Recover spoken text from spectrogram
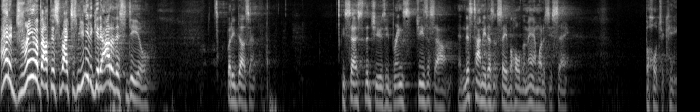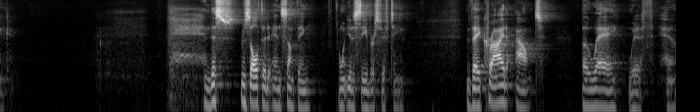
I had a dream about this righteous man. You need to get out of this deal." But he doesn't. He says to the Jews, he brings Jesus out, and this time he doesn't say, Behold the man. What does he say? Behold your king. And this resulted in something I want you to see, verse 15. They cried out, Away with him,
